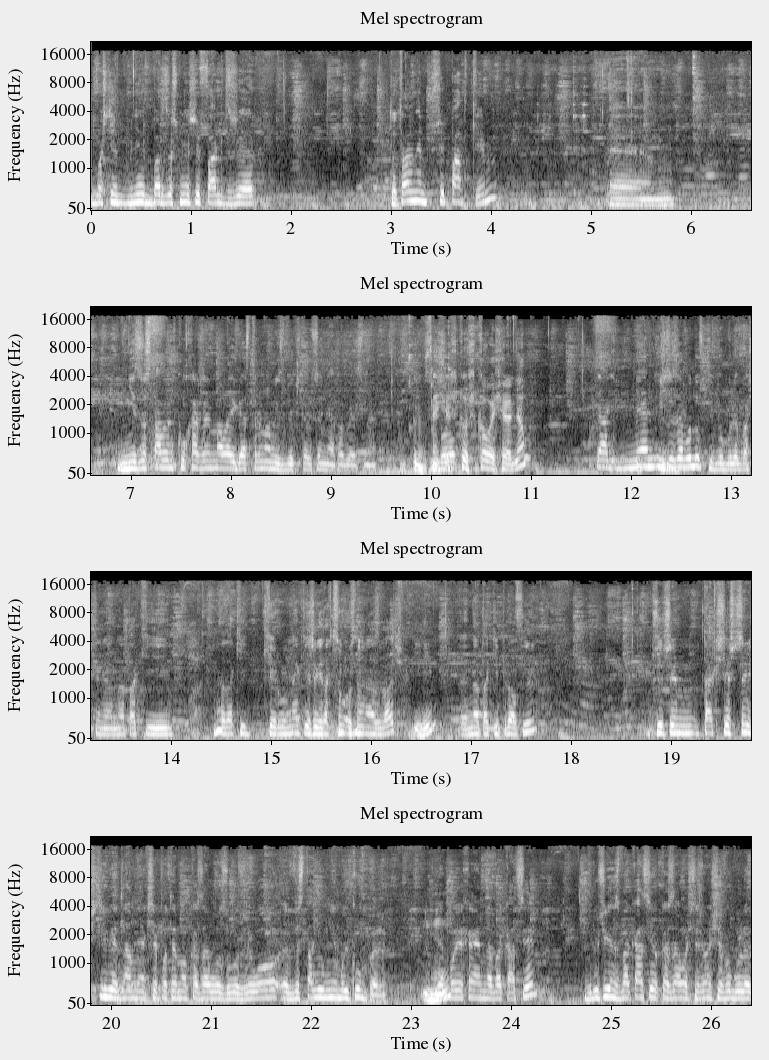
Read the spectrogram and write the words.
właśnie mnie bardzo śmieszy fakt, że totalnym przypadkiem em, nie zostałem kucharzem małej gastronomii z wykształcenia powiedzmy. W sensie szko- szkołę średnią? Tak, miałem iść do zawodówki w ogóle właśnie na, na, taki, na taki kierunek, jeżeli tak to można nazwać, e, na taki profil. Przy czym tak się szczęśliwie dla mnie, jak się potem okazało, złożyło, e, wystawił mnie mój kumpel. Ja pojechałem na wakacje, wróciłem z wakacji, okazało się, że on się w ogóle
